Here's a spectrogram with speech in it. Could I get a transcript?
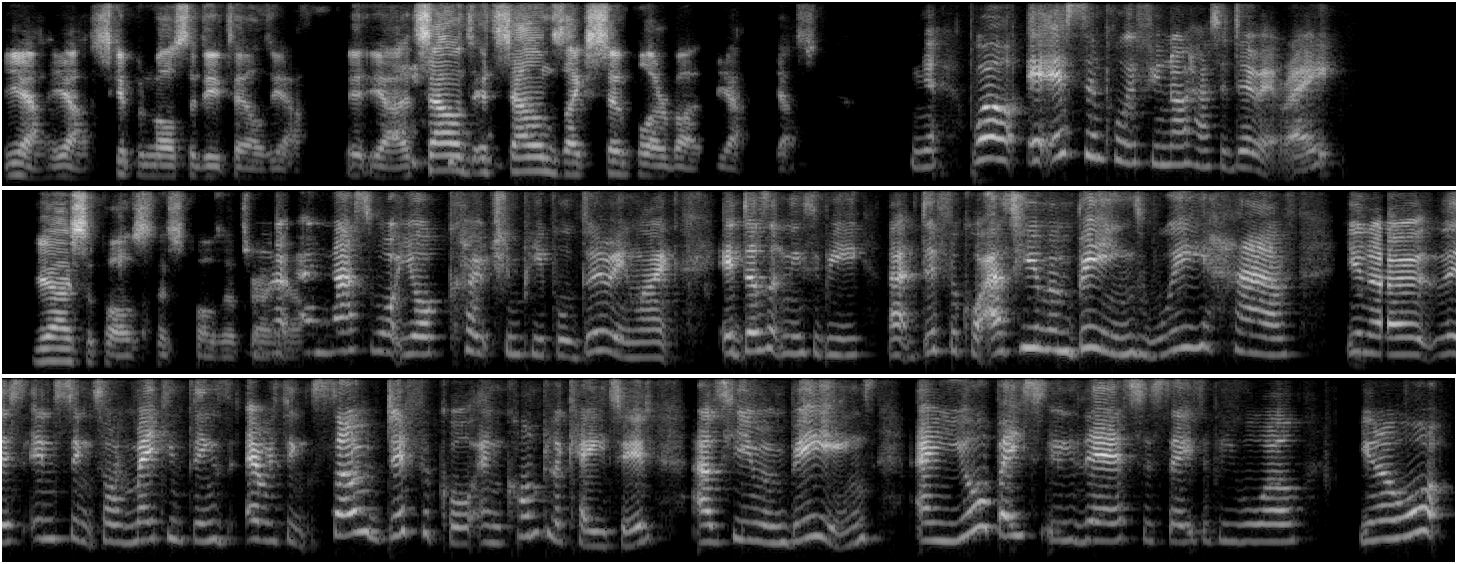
Yeah, yeah. Skipping most of the details. Yeah. It, yeah. It sounds it sounds like simpler, but yeah, yes. Yeah. Well, it is simple if you know how to do it, right? Yeah, I suppose. I suppose that's right. Yeah. And that's what you're coaching people doing. Like, it doesn't need to be that difficult. As human beings, we have, you know, this instinct of making things, everything so difficult and complicated as human beings. And you're basically there to say to people, well, you know what?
